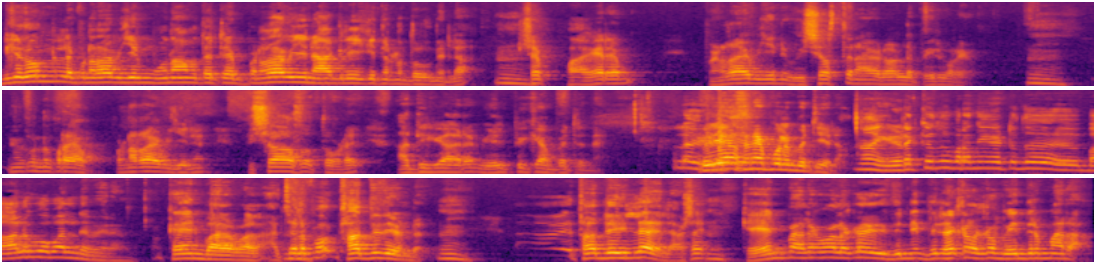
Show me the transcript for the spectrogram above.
എനിക്ക് തോന്നുന്നില്ല പിണറായി വിജയൻ മൂന്നാമത്തെ ടൈം പിണറായി വിജയൻ ആഗ്രഹിക്കുന്നുണ്ടെന്ന് തോന്നുന്നില്ല. പക്ഷെ പകരം പിണറായി വിജയന് വിശ്വസ്തനായ ഒരാളുടെ പേര് പറയാം. നിങ്ങൾക്കൊന്ന് പറയാമോ? പിണറായി വിജയന് വിശ്വാസത്തോടെ അധികാരം ഏൽപ്പിക്കാൻ പറ്റുന്നത് വിദ്യാസിനെ പോലും പറ്റിയില്ല. ആ ഇടയ്ക്കൊന്ന് പറഞ്ഞു കേട്ടത് ബാലഗോപാലിന്റെ പേരാണ്. കെ എൻ ബാലഗോപാലൻ ചിലപ്പോൾ സാധ്യതയുണ്ട്. സാധ്യതയില്ല പക്ഷെ കെ എൻ ബാലഗോപാലൊക്കെ ഇതിന് ഇവരൊക്കെ വേന്ദ്രന്മാരാണ്.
